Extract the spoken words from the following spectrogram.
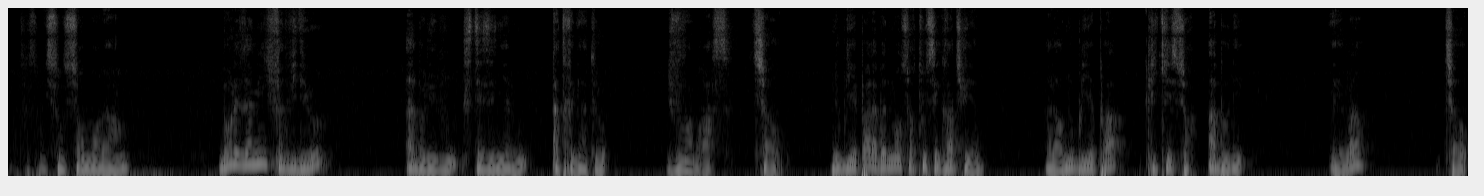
De toute façon, ils sont sûrement là. Hein. Bon les amis, fin de vidéo. Abonnez-vous, c'était Zenialou. À très bientôt. Je vous embrasse. Ciao. N'oubliez pas, l'abonnement surtout c'est gratuit. Hein. Alors n'oubliez pas, cliquez sur abonner. Et voilà. Ciao.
